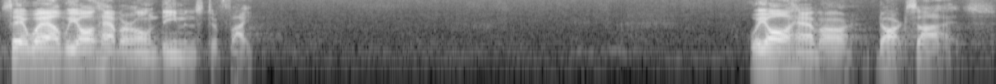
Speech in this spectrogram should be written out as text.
say, well, we all have our own demons to fight. We all have our dark sides.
